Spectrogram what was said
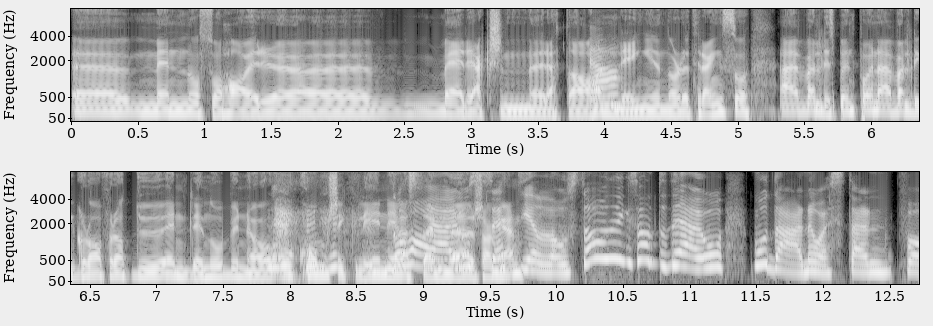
uh, men også har uh, mer actionretta ja. handling når det trengs. Så jeg er veldig spent på den. Jeg er veldig glad for at du endelig nå begynner å, komme skikkelig inn i westernsjangeren. Nå har jeg jo sett Yellowstone, ikke sant? Det er jo moderne western, på,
